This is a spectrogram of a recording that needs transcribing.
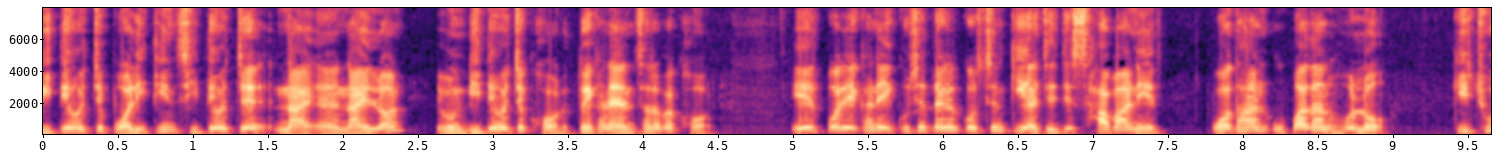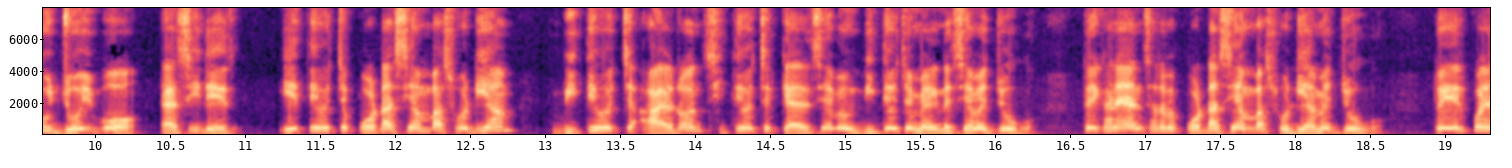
বিতে হচ্ছে পলিথিন, সিতে হচ্ছে নাইলন এবং ডিতে হচ্ছে খড়। তো এখানে অ্যান্সার হবে খড়। এরপরে এখানে একুশের দাগের কোশ্চেন কী আছে? যে সাবানের প্রধান উপাদান হলো কিছু জৈব অ্যাসিডের, এতে হচ্ছে পটাশিয়াম বা সোডিয়াম, বিতে হচ্ছে আয়রন, সিতে হচ্ছে ক্যালসিয়াম এবং ডিতে হচ্ছে ম্যাগনেসিয়ামের যৌগ। তো এখানে অ্যান্সার হবে পটাশিয়াম বা সোডিয়ামের যৌগ। তো এরপরে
